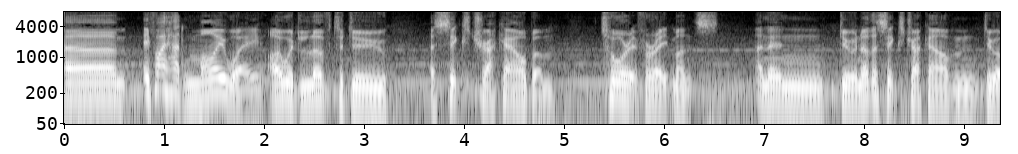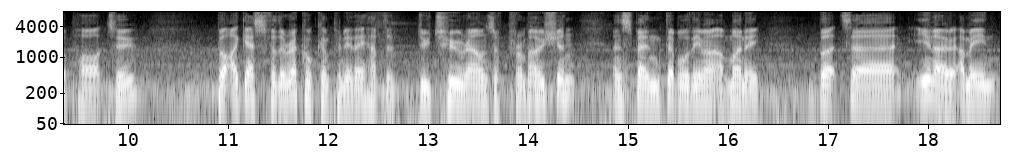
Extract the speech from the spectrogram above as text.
Um, if I had my way, I would love to do a six-track album, tour it for eight months, and then do another six-track album, do a part two. But I guess for the record company, they have to do two rounds of promotion and spend double the amount of money. But uh, you know, I mean,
